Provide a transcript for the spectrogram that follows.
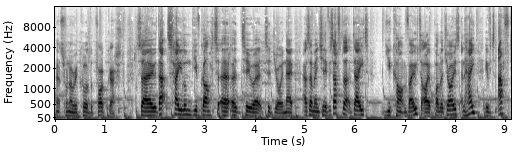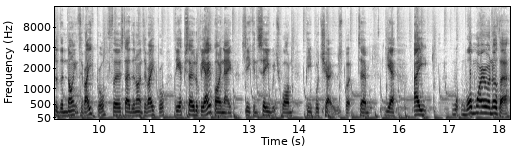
That's when I record the podcast. So that's how long you've got uh, uh, to uh, to join. Now, as I mentioned, if it's after that date, you can't vote, I apologise. And hey, if it's after the 9th of April, Thursday the 9th of April, the episode will be out by now, so you can see which one people chose. But um, yeah, a one way or another,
